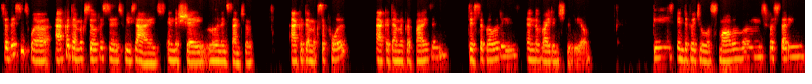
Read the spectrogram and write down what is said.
So this is where academic services resides in the Shea Learning Center. Academic support, academic advising, disabilities, and the writing studio. These individual smaller rooms for study,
